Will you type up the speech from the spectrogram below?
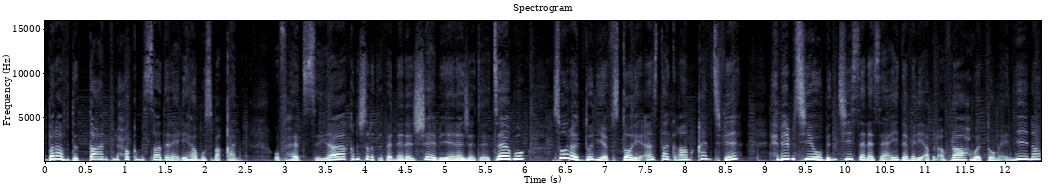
برفض الطعن في الحكم الصادر عليها مسبقا. وفي هذا السياق نشرت الفنانة الشعبية نجاة تابو صورة دنيا في ستوري انستغرام قالت فيه حبيبتي وبنتي سنة سعيدة مليئة بالأفراح والطمأنينة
